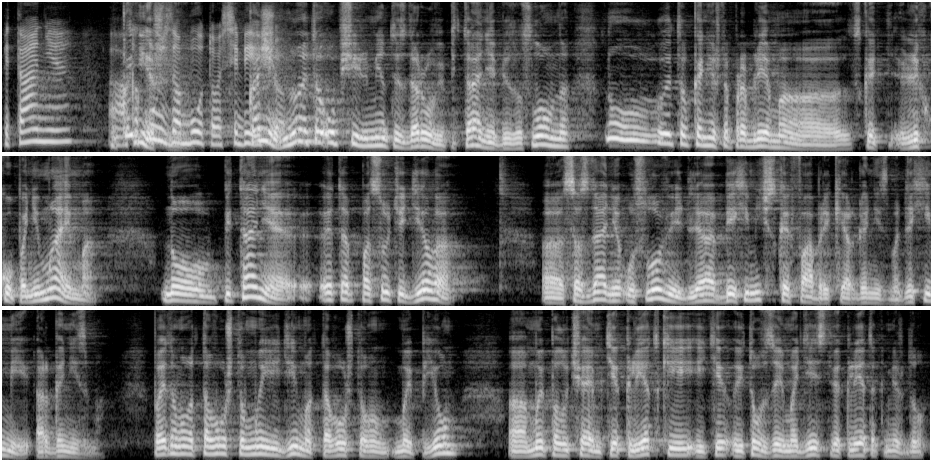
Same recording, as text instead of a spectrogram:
Питание, ну, а, конечно. какую заботу о себе конечно. еще? Ну, это общие элементы здоровья, питания, безусловно. Ну, это, конечно, проблема, так сказать, легко понимаема. Но питание – это, по сути дела, Э, создание условий для биохимической фабрики организма, для химии организма. Поэтому от того, что мы едим, от того, что мы пьем, э, мы получаем те клетки и, те, и то взаимодействие клеток между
